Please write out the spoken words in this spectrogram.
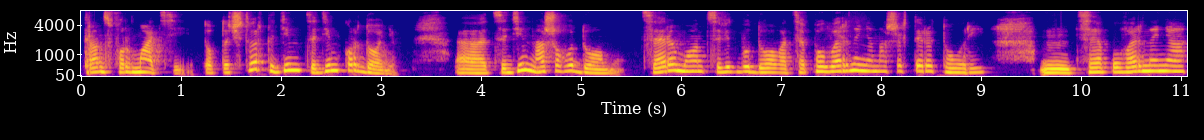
трансформації. Тобто, четвертий дім це дім кордонів. Е, Це дім нашого дому, це ремонт, це відбудова, це повернення наших територій, це повернення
